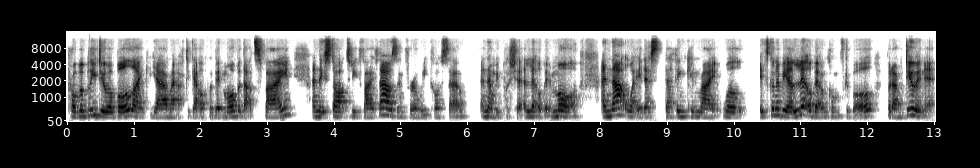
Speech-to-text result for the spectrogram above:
probably doable. Like yeah I might have to get up a bit more but that's fine. And they start to do 5000 for a week or so and then we push it a little bit more. And that way they're, they're thinking right well it's going to be a little bit uncomfortable but I'm doing it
